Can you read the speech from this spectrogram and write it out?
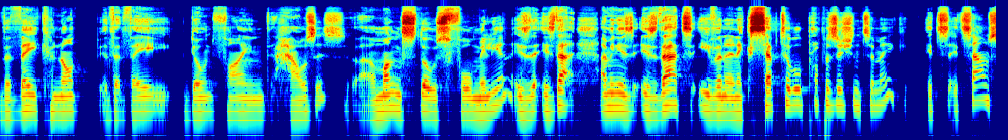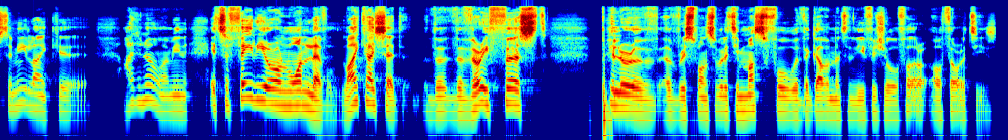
that they cannot that they don't find houses amongst those 4 million? Is that, is that i mean is is that even an acceptable proposition to make? It's it sounds to me like uh, i don't know i mean it's a failure on one level. Like i said the the very first pillar of, of responsibility must fall with the government and the official author- authorities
